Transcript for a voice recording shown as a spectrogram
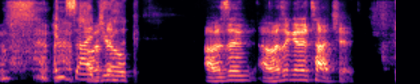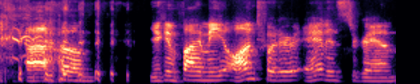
Inside I joke. I wasn't. I wasn't going to touch it. Um, you can find me on Twitter and Instagram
